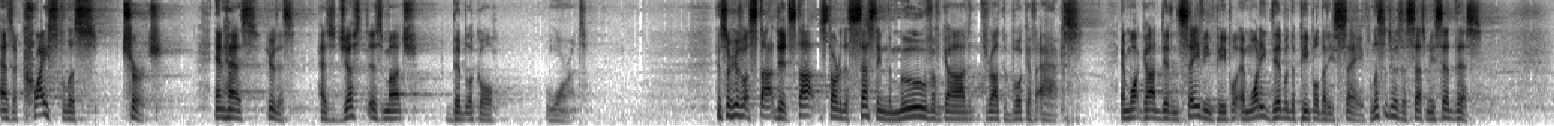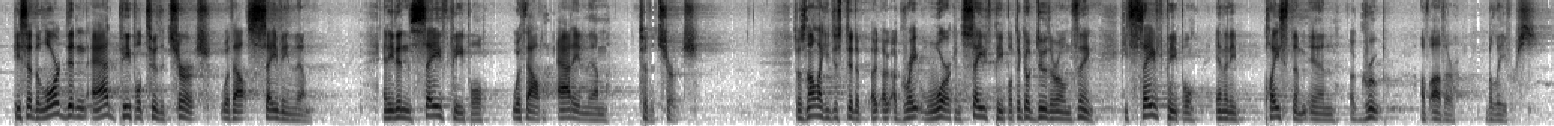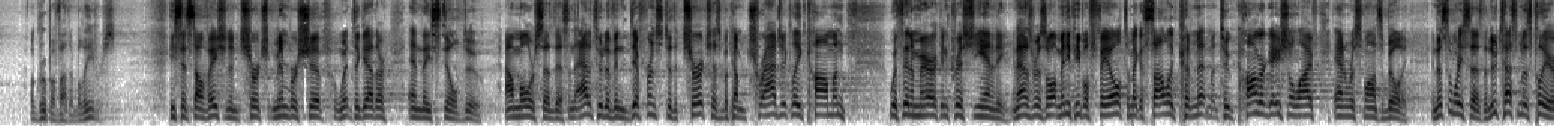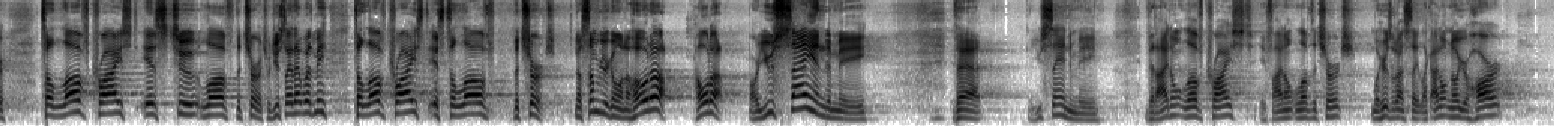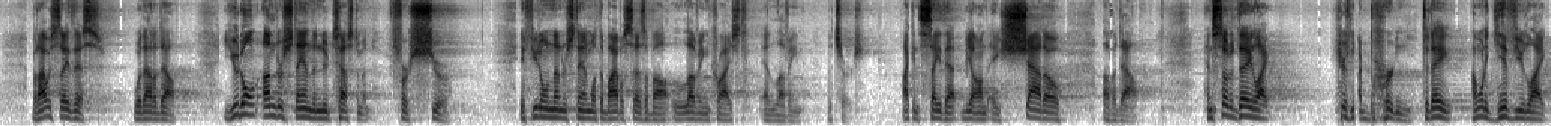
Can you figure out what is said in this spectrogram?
as a Christless church and has, hear this, has just as much biblical warrant. And so here's what Stott did Stott started assessing the move of God throughout the book of Acts and what God did in saving people and what he did with the people that he saved. Listen to his assessment. He said this he said, The Lord didn't add people to the church without saving them, and He didn't save people without adding them to the church. So it's not like He just did a, a, a great work and saved people to go do their own thing. He saved people, and then He placed them in a group of other believers. A group of other believers. He said salvation and church membership went together, and they still do. Al Mohler said this An attitude of indifference to the church has become tragically common within American Christianity. And as a result, many people fail to make a solid commitment to congregational life and responsibility. And this is what he says the New Testament is clear. To love Christ is to love the church. Would you say that with me? To love Christ is to love the church. Now, some of you are going, hold up, hold up. Are you saying to me that, are you saying to me that I don't love Christ if I don't love the church? Well, here's what I say like, I don't know your heart, but I would say this without a doubt. You don't understand the New Testament for sure if you don't understand what the Bible says about loving Christ and loving the church. I can say that beyond a shadow of a doubt. And so today, like, here's my burden. Today, I want to give you like,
